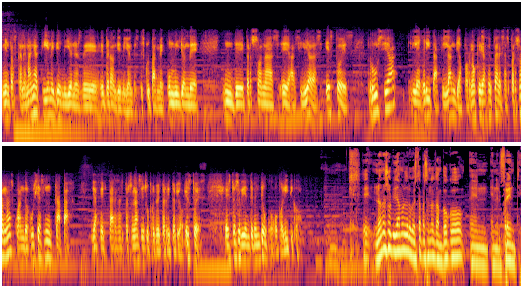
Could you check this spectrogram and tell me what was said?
mientras que Alemania tiene 10 millones de, eh, perdón, 10 millones, disculpadme, un millón de, de personas eh, asiliadas. Esto es, Rusia le grita a Finlandia por no querer aceptar a esas personas cuando Rusia es incapaz de aceptar a esas personas en su propio territorio. Esto es, esto es evidentemente un juego político. Eh, no nos olvidamos de lo que está pasando tampoco en, el frente,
